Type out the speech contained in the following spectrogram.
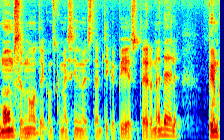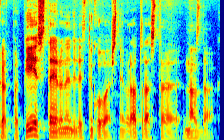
Mums ir noteikums, ka mēs investējam tikai 50 eiro nedēļā. Pirmkārt, par 50 eiro nedēļā es neko vairs nevaru atrast uh, Nasdaq.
